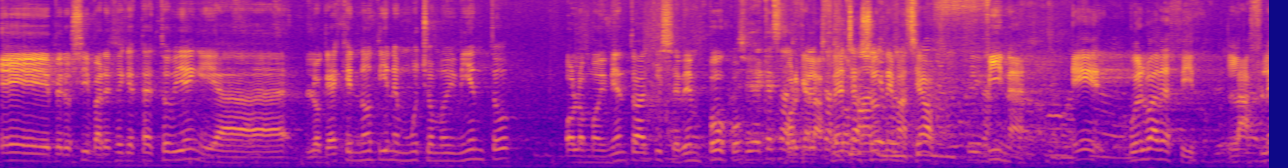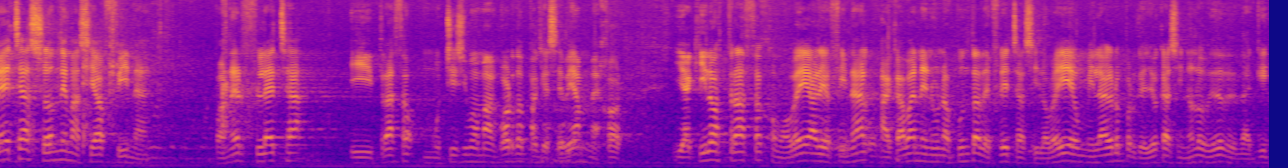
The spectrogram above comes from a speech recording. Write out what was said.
Eh, pero sí, parece que está esto bien y ah, lo que es que no tienen mucho movimiento o los movimientos aquí se ven poco Sí, es que porque las flechas flechas son son demasiado finas. Eh, vuelvo a decir, las flechas son demasiado finas. Poner flechas y trazos muchísimo más gordos para que se vean mejor. Y aquí los trazos, como veis al final, acaban en una punta de flecha. Si lo veis es un milagro porque yo casi no lo veo desde aquí.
